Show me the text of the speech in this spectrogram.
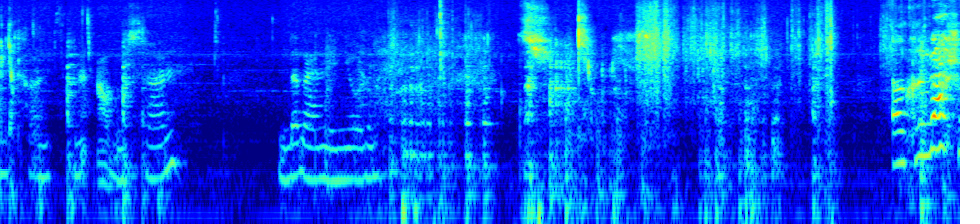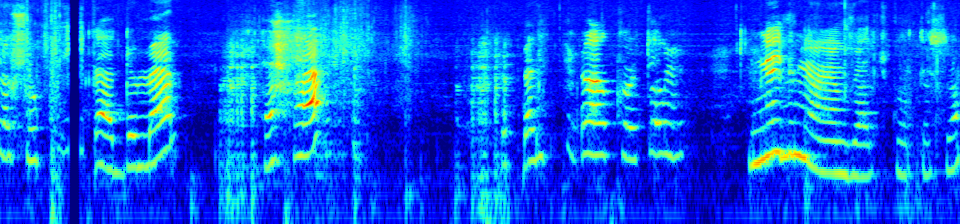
Bir tanesini sen. Bunu da ben deniyorum. Arkadaşlar çok güzel değil mi? Hehe. Ben korktum. Neydi en güzel çikolatası?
